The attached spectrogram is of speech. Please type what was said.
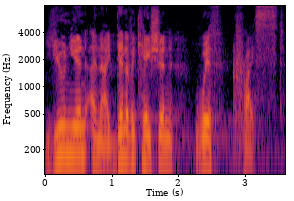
union and identification with Christ.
